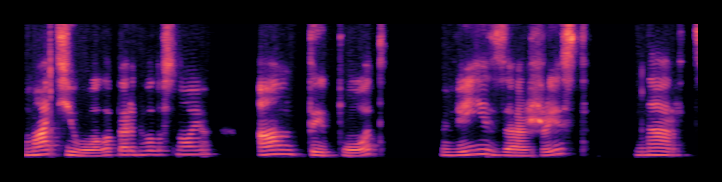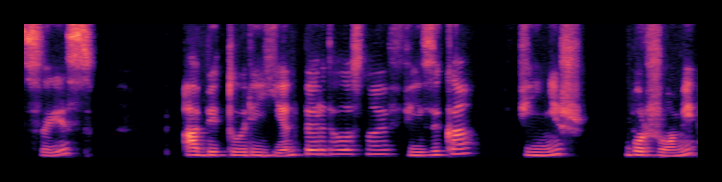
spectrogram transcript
матіола перед голосною, антипод, візажист, нарцис, абітурієнт перед голосною, фізика, фініш, боржомі.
